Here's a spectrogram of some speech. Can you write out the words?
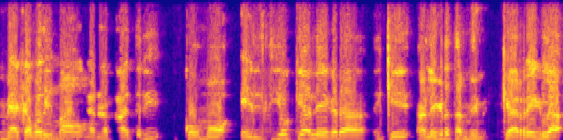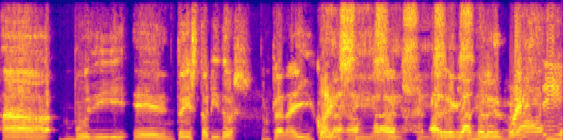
Me acabo de Tengo- imaginar a Patri como el tío que alegra, que alegra también, que arregla a Woody en Toy Story 2. En plan, ahí con Ay, las sí, gafas, sí, sí, sí, arreglándole sí. el Pues brazo, sí.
